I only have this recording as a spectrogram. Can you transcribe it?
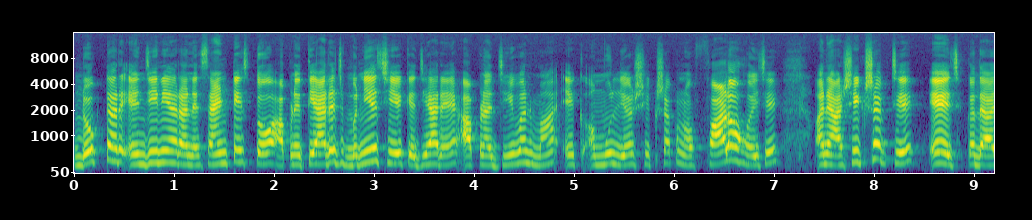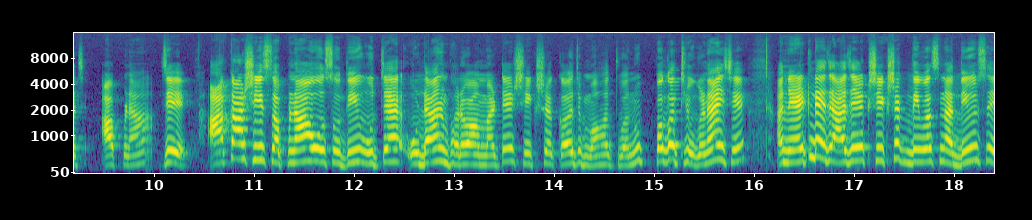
ડોક્ટર, એન્જિનિયર અને સાયન્ટિસ્ટ તો આપણે ત્યારે જ બનીએ છીએ કે જ્યારે આપણા જીવનમાં એક અમૂલ્ય શિક્ષકનો ફાળો હોય છે. અને આ શિક્ષક છે એ જ કદાચ આપણા જે આકાશી સપનાઓ સુધી ઊંચા ઉડાન ભરવા માટે શિક્ષક જ મહત્વનું પગથિયું ગણાય છે. અને એટલે જ આજે એક શિક્ષક દિવસના દિવસે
